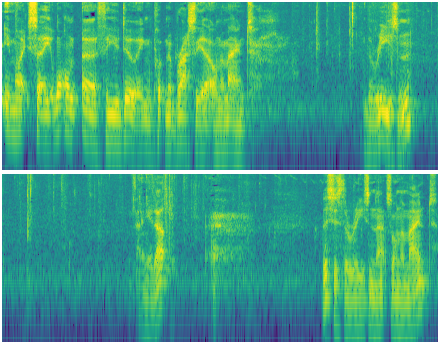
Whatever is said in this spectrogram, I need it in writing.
You might say, what on earth are you doing putting a brassia on a mount? The reason, hang it up, this is the reason that's on a mount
